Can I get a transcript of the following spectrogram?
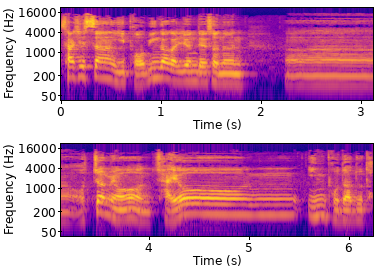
사실상 이 법인과 관련돼서는 어, 어쩌면 자연인보다도 더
